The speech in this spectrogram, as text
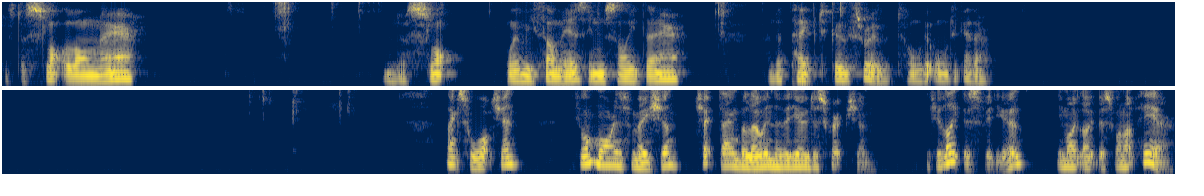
Just a slot along there and a slot where my thumb is inside there and a peg to go through to hold it all together. Thanks for watching. If you want more information, check down below in the video description. If you like this video, you might like this one up here.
